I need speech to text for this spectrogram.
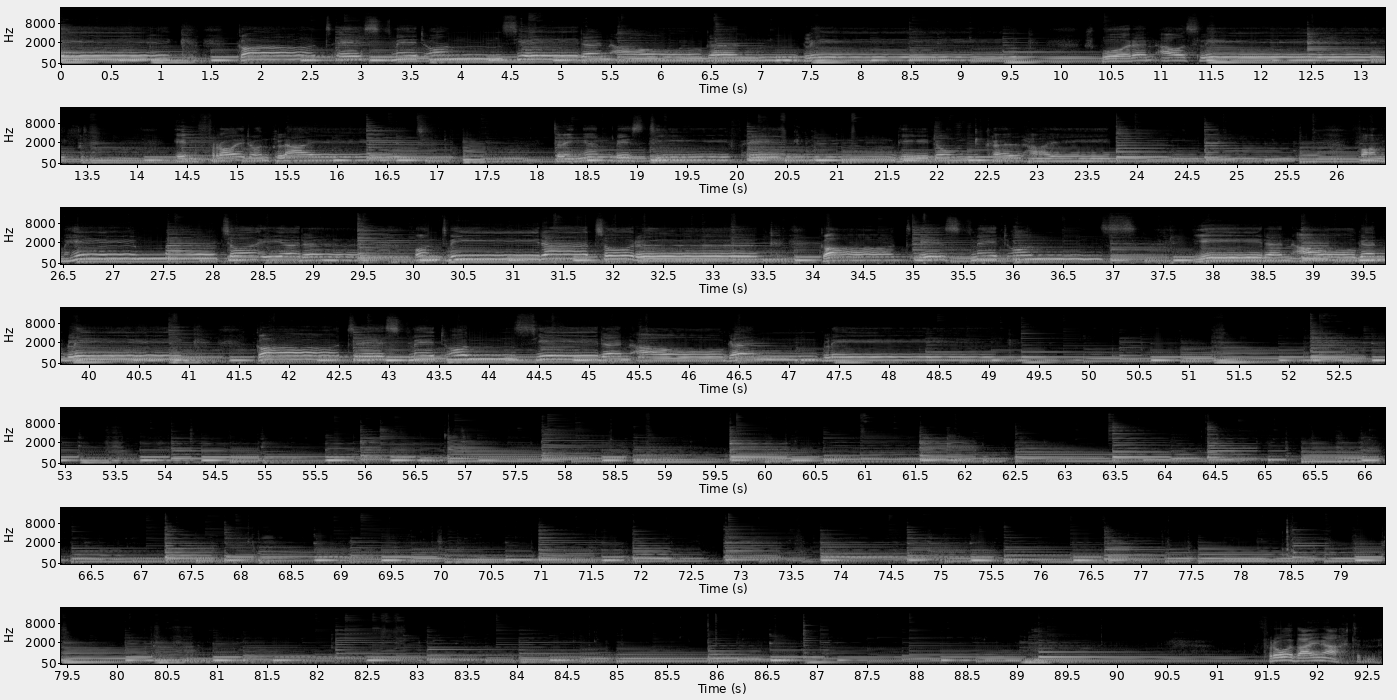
Gott ist mit uns jeden Augenblick. Spuren aus Licht in Freud und Leid dringen bis tief in die Dunkelheit. Vom Himmel zur Erde und wieder zurück. Gott ist mit uns jeden Augenblick. Gott ist mit uns jeden Augenblick. Weihnachten!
